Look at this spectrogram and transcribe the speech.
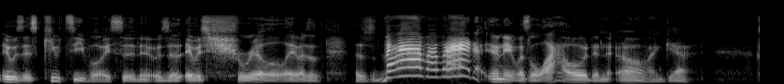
it was his cutesy voice, and it was a, it was shrill. It was, it was and it was loud, and oh my god.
